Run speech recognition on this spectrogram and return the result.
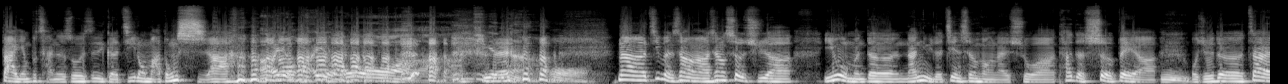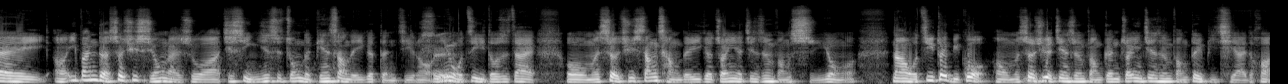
大言不惭的说，是一个基隆马东石啊。哎呦哎呦哇！天哪哦。那基本上啊，像社区啊，以我们的男女的健身房来说啊，它的设备啊，嗯，我觉得在呃一般的社区使用来说啊，其实已经是中等偏上的一个等级了。是因为我自己都是在呃我们社区商场的一个专业的健身房使用哦。那我自己对比过哦，我们社区的健身房跟专业健身房对比起来的话，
